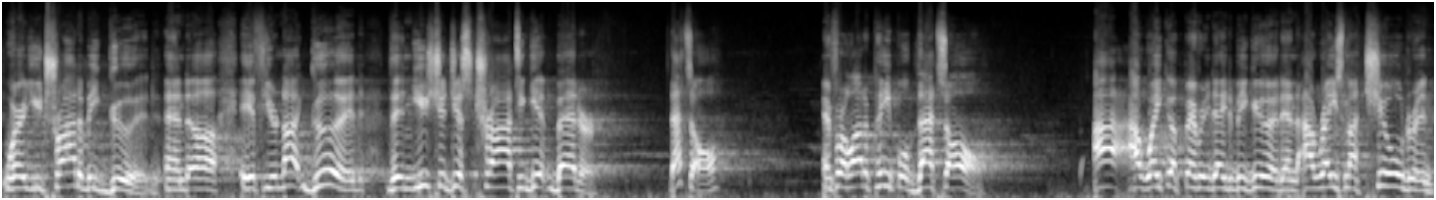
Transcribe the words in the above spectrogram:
where you try to be good. And uh, if you're not good, then you should just try to get better. That's all. And for a lot of people, that's all. I, I, wake up every day to be good, and I raise my children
